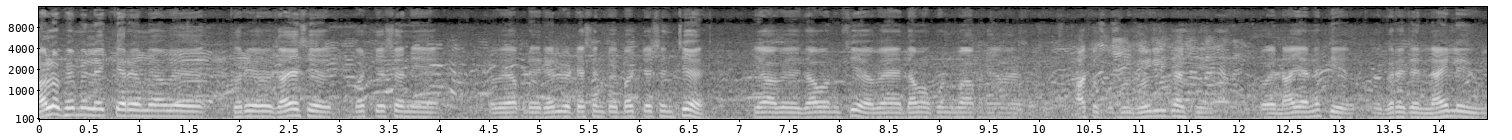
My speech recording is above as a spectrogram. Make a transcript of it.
હાલો ફેમિલી અત્યારે અમે હવે ઘરે જાય છે બસ સ્ટેશને હવે આપણે રેલવે સ્ટેશન પર બસ સ્ટેશન છે. ત્યાં હવે જવાનું છે. હવે દામાકુંડમાં આપણે હવે હાથો પગલું જોઈ લીધા છે. હવે નાયા નથી. ઘરે જઈને નાહી લેવું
